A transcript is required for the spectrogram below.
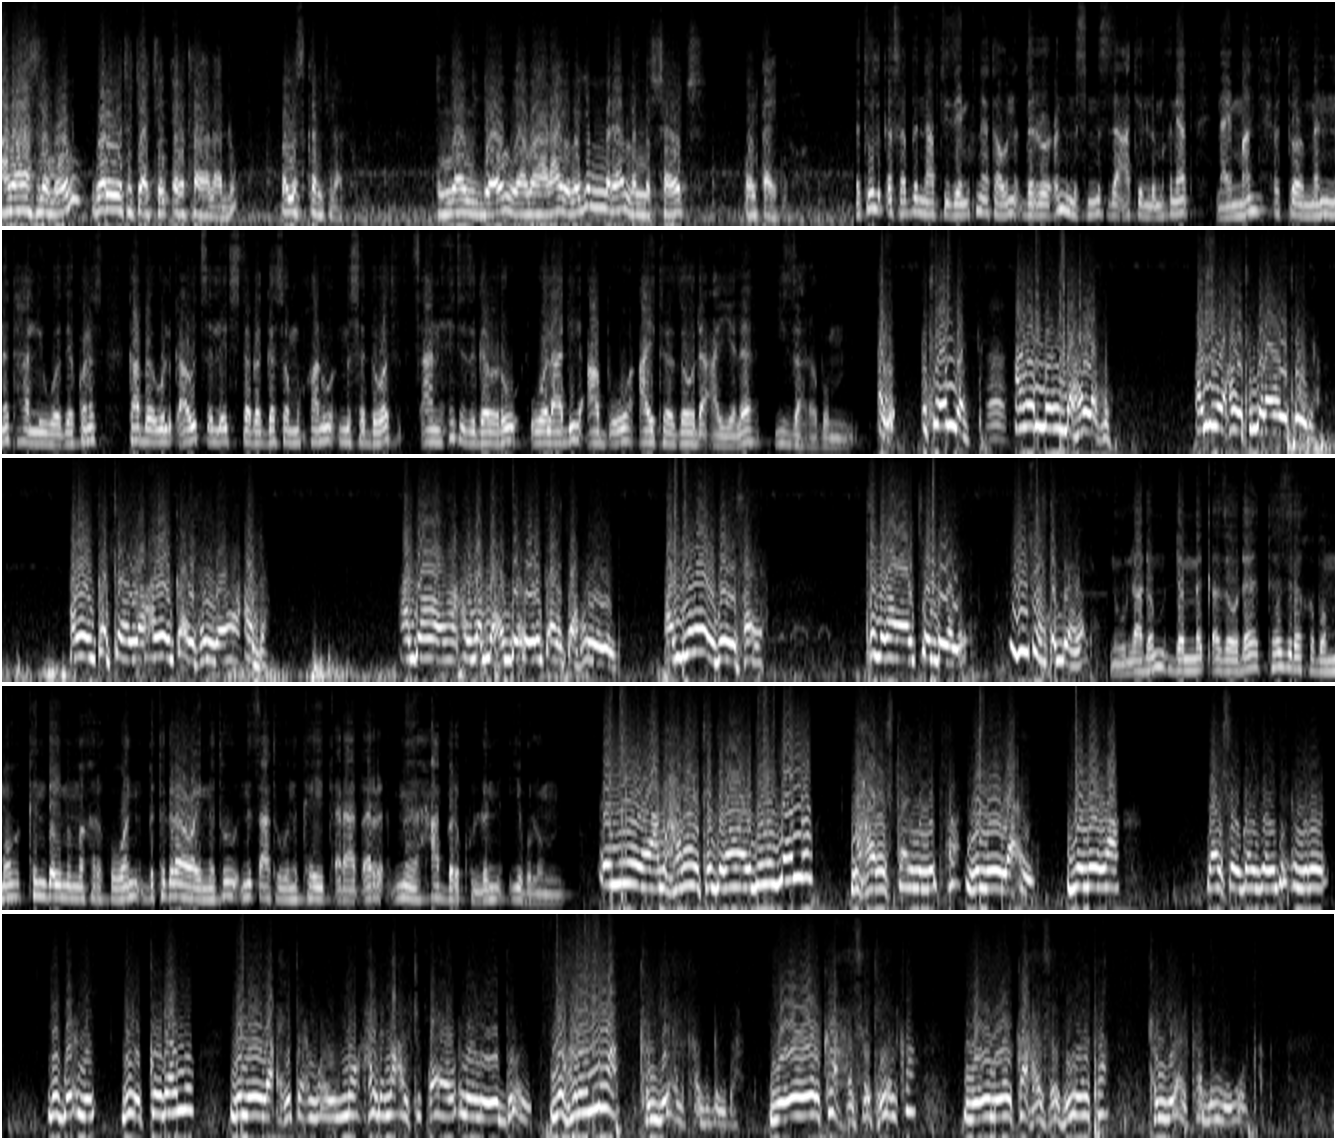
አማራ ስለመሆኑ ጎረቤቶቻችን ኤርትራውያን አሉ፣ መመስከር ይችላሉ። እኛም እንዲያውም የአማራ የመጀመሪያ መነሻዎች ወልቃይት ነው። እቲ ውልቀ ሰብ ናብቲ ዘይምክንያታውን ድርዑን ምስ ምስ ዝኣትየሉ ምክንያት ናይ ማን ሕቶ መንነት ሃልይዎ ዘይኮነስ ካብ ውልቃዊ ጽልኢት ዝተበገሰ ምዃኑ ምስ ድወት ጻንሒት ዝገበሩ ወላዲ ኣቦኡ ኣይተ ዘውዳ ኣየለ ይዛረቡ እቲ የለን ኣነ እንዳሃለኹ ኣነ ሓይ ትግራዊት እያ ኣነ ቀተ ኣነ ቃይት ዓዳ ባሕደ ወልቃይት ሆነ ይብል ኣዲና ይገይሳ እያ ትግራዋይ ጽልበለ ይጹሕ ትግራዋይ ንውላዶም ደመቀ ዘውደ ተዝረኽቦሞ ክንደይ ምመኸርኽዎን ብትግራዋይነቱ ንጻት እውን ከይጠራጠር ምሓበር ኩሉን ይብሉ እኔ ኣምሓራይ ትግራዋይ ዘሎ ማሕረስታይ ንምጥፋእ ንምብላዕ እዩ። እዚ ሌላ ናይ ሰብ ገንዘብ ድዕምሪ ድጉዕ ድእክብ من إلهي يتعمل مو حدا ما التقى يدوي نهر مهرما كم جاء لك بقلبه يلك حسيت لك يلك حسيت لك كم جاء لك بموقع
